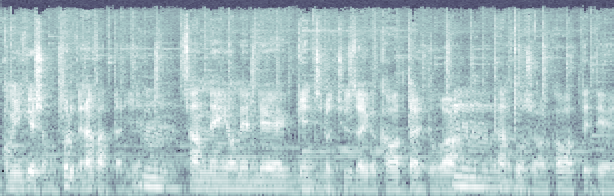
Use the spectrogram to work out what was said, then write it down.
コミュニケーションも取れてなかったりね、うん、3年4年で現地の駐在が変わったりとか、担当者が変わってて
